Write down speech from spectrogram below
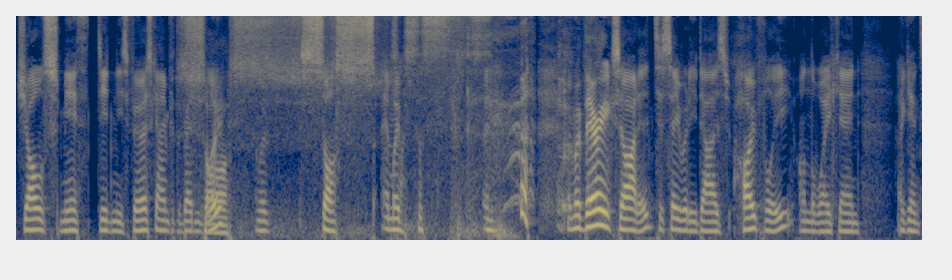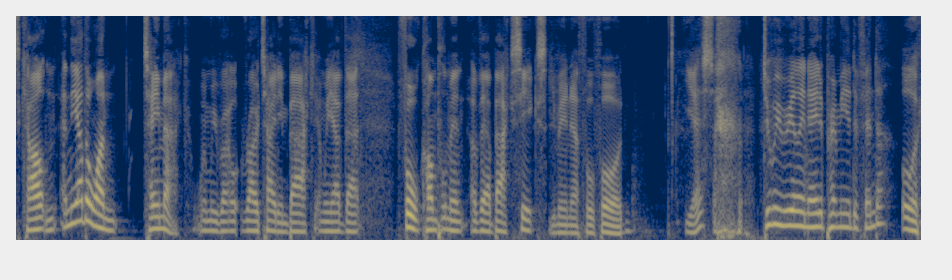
Joel Smith did in his first game for the Red and Blue. Sauce. And we've sauce, and we're and we're very excited to see what he does. Hopefully on the weekend against Carlton, and the other one, T Mac, when we ro- rotate him back and we have that full complement of our back six. You mean our full forward? Yes. Do we really need a premier defender? Look,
